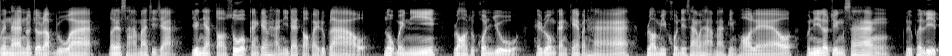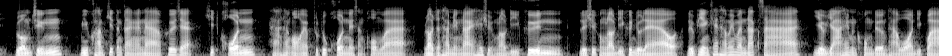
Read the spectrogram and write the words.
มื่อนั้นเราจะรับรู้ว่าเราจะสามารถที่จะยืนหยัดต่อสู้กับการแก้ปัญหานี้ได้ต่อไปหรือเปล่า โลกใบนี้รอทุกคนอยู่ให้รวมกันแก้ปัญหา เรามีคนที่สร้างปัญหามากเพียงพอแล้ว วันนี้เราจึงสร้างหรือผลิตรวมถึงมีความคิดต่างๆนานาเพื่อจะคิดค้นหาทางออกให้กับทุกๆ คนในสังคมว่าเราจะทำอย่างไรให้ชีวิตของเราดีขึ้น หรือชีวิตของเราดีขึ้นอยู่แล้ว หรือเพียงแค่ทำให้มันรักษา เยียวยาให้มันคงเดิมถาวรดีกว่า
